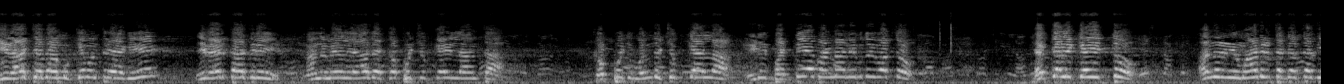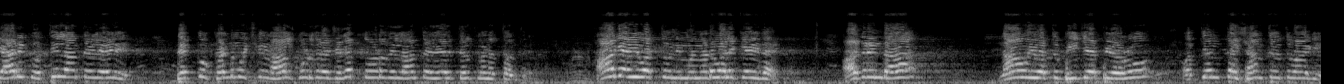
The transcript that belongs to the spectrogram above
ಈ ರಾಜ್ಯದ ಮುಖ್ಯಮಂತ್ರಿಯಾಗಿ ನೀವ್ ಹೇಳ್ತಾ ಇದ್ರಿ ನನ್ನ ಮೇಲೆ ಯಾವುದೇ ಕಪ್ಪು ಚುಕ್ಕೆ ಇಲ್ಲ ಅಂತ. ಕಪ್ಪು ಒಂದು ಚುಕ್ಕೆ ಅಲ್ಲ, ಇಡೀ ಬಟ್ಟೆಯ ಬಣ್ಣ ನಿಮ್ದು ಇವತ್ತು. ಹೆಗ್ಗಳಿಕೆ ಇತ್ತು. ಅಂದ್ರೆ ನೀವು ಮಾಡಿರ್ತಕ್ಕಂಥದ್ದು ಯಾರಿಗೂ ಗೊತ್ತಿಲ್ಲ ಅಂತ ಹೇಳಿ ಹೇಳಿ, ಬೆಕ್ಕು ಕಣ್ಣು ಮುಚ್ಕೊಂಡು ಹಾಲು ಕುಡಿದ್ರೆ ಜಗತ್ ನೋಡೋದಿಲ್ಲ ಅಂತ ಹೇಳಿ ತಿಳ್ಕೊಳತ್ತಂತೆ ಹಾಗೆ ಇವತ್ತು ನಿಮ್ಮ ನಡವಳಿಕೆ ಇದೆ. ಆದ್ರಿಂದ ನಾವು ಇವತ್ತು ಬಿಜೆಪಿಯವರು ಅತ್ಯಂತ ಶಾಂತಿಯುತವಾಗಿ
